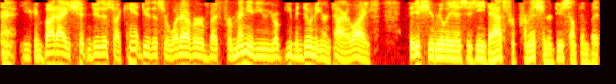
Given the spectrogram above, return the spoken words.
you can, but I shouldn't do this or I can't do this or whatever. But for many of you, you you've been doing it your entire life. The issue really is, is you need to ask for permission or do something. But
